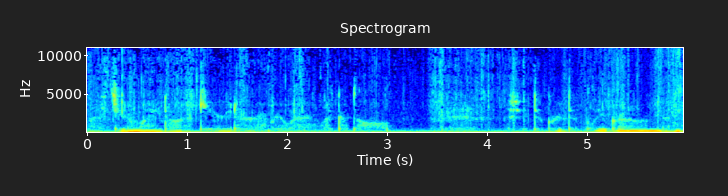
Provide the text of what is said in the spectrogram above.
Last year, my daughter carried her everywhere like a doll. She took her to playground and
